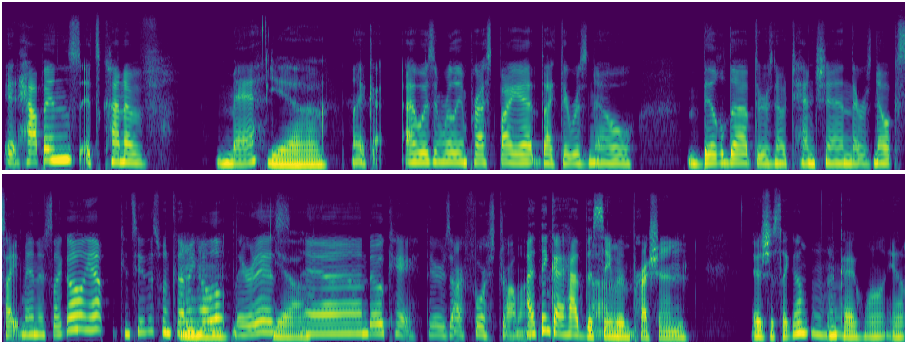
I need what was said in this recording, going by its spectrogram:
It happens, it's kind of meh. Yeah. Like I- wasn't really impressed by it. Like there was no build up, there was no tension, there was no excitement. It's like, oh yep, can see this one coming. Oh Mhm. look, there it is. Yeah. And okay, there's our forced drama. I think I had the same Um, impression. It was just like, oh, Mhm. okay, well, yeah,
